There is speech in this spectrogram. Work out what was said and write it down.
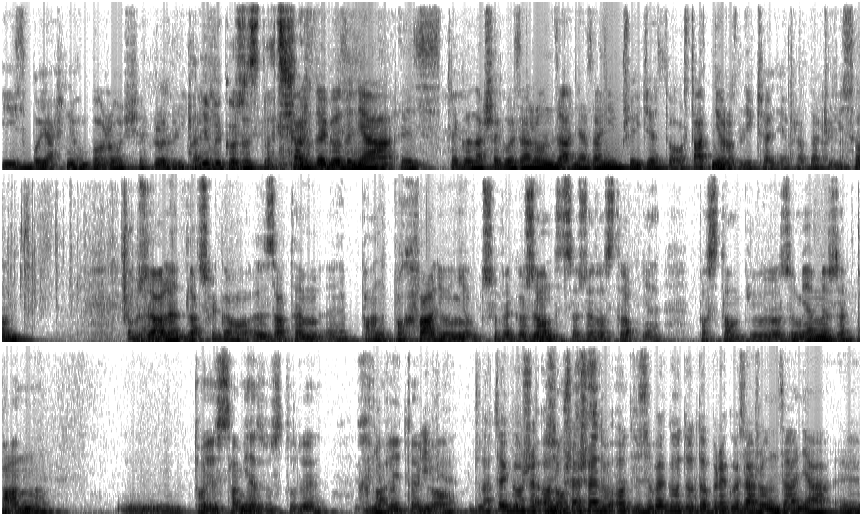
i z bojaźnią Bożą się rozliczać. nie wykorzystać. Każdego dnia z tego naszego zarządzania, zanim przyjdzie to ostatnie rozliczenie, prawda, czyli sąd. Dobrze, ale dlaczego zatem e, Pan pochwalił nieuczciwego rządcę, że roztropnie postąpił? Rozumiemy, że Pan mm, to jest sam Jezus, który chwali tego. Dlatego, że on rządcę. przeszedł od złego do dobrego zarządzania y,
